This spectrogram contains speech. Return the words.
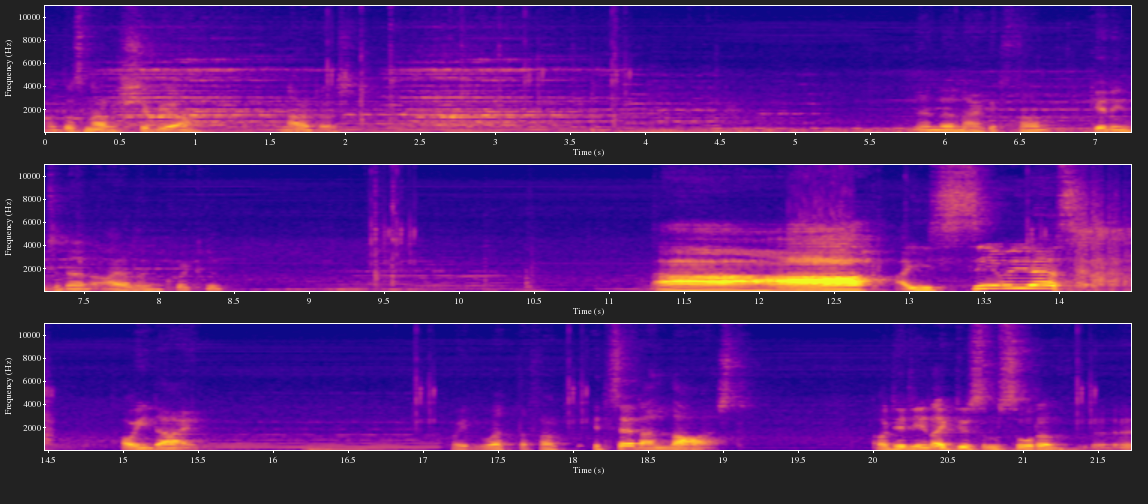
Oh, it doesn't have a shipyard. Now it does. And then I could start getting to that island quickly. Ah! Are you serious? Oh, he died. Wait, what the fuck? It said I lost. Oh, did he like do some sort of... Uh,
